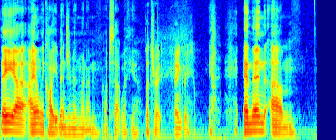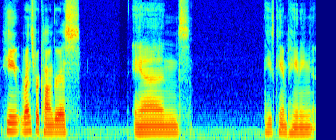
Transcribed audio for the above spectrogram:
They, uh, I only call you Benjamin when I'm upset with you. that's right. Angry. Yeah. And then um, he runs for Congress, and he's campaigning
